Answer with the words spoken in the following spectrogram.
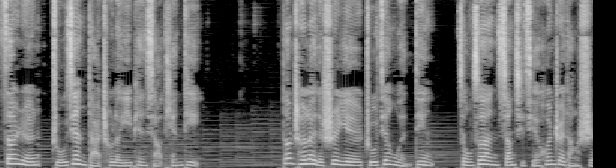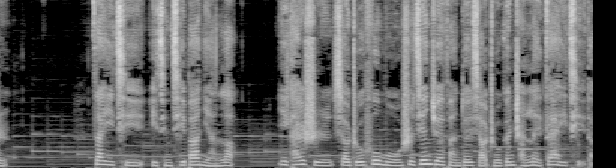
三人逐渐打出了一片小天地。当陈磊的事业逐渐稳定，总算想起结婚这档事。在一起已经七八年了。一开始，小竹父母是坚决反对小竹跟陈磊在一起的，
